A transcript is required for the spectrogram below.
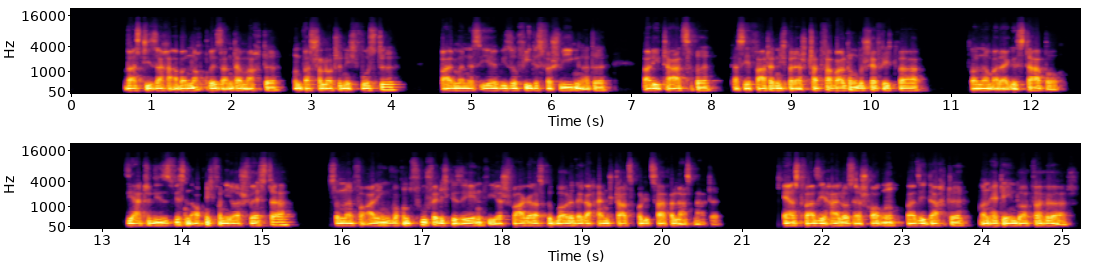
Was die Sache aber noch brisanter machte und was Charlotte nicht wusste, weil man es ihr wie so vieles verschwiegen hatte, war die Tatsache, dass ihr Vater nicht bei der Stadtverwaltung beschäftigt war, sondern bei der Gestapo. Sie hatte dieses Wissen auch nicht von ihrer Schwester, sondern vor einigen Wochen zufällig gesehen, wie ihr Schwager das Gebäude der Geheimen Staatspolizei verlassen hatte. Erst war sie heillos erschrocken, weil sie dachte, man hätte ihn dort verhört.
